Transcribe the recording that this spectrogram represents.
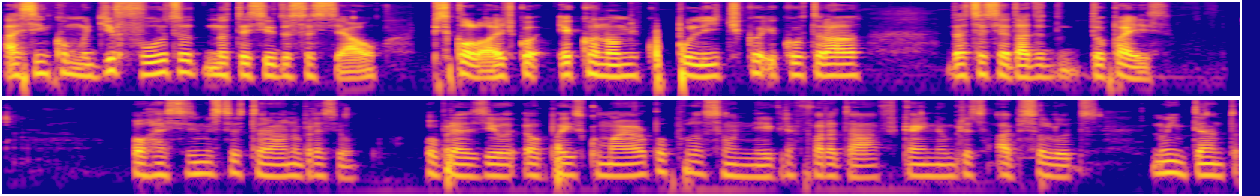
assim como difuso no tecido social, psicológico, econômico, político e cultural da sociedade do país. O racismo estrutural no Brasil. O Brasil é o país com maior população negra fora da África em números absolutos. No entanto,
